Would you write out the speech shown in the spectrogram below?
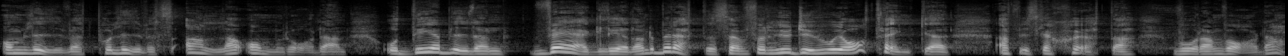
om livet på livets alla områden? Och det blir den vägledande berättelsen för hur du och jag tänker att vi ska sköta våran vardag.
